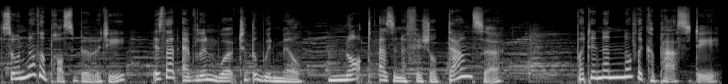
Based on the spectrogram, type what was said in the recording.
So another possibility is that Evelyn worked at the windmill not as an official dancer, but in another capacity,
